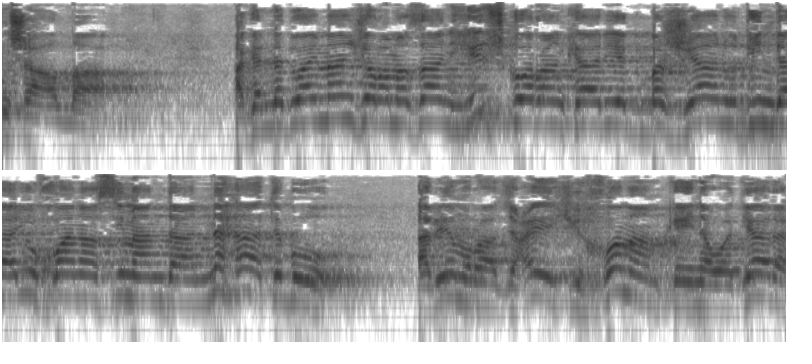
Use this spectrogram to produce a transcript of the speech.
ان شاء اللە ئەگەر لە دوای مانگی ڕەمەزان هیچ گۆڕانکاریەک بە ژیان و دینداری و خواناسیماندا نەهاتبوو ئەبێ مڕاجەعەیەکی خۆمان بکەینەوە دیارە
